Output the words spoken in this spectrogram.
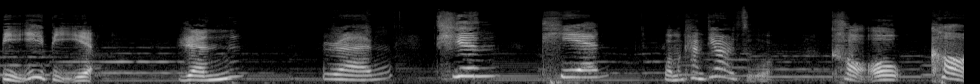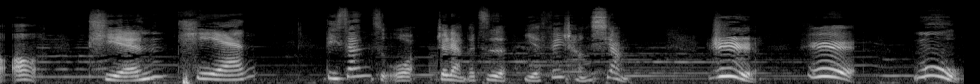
比一比。人，人，天，天。我们看第二组，口，口，田，田。第三组，这两个字也非常像，日，日。木，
